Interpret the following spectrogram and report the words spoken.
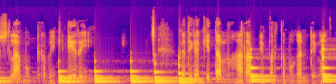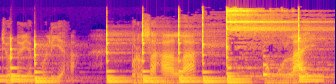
teruslah memperbaiki diri. Ketika kita mengharap dipertemukan dengan jodoh yang mulia, berusahalah memulai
